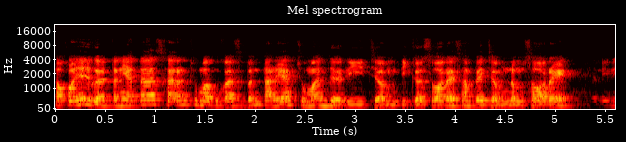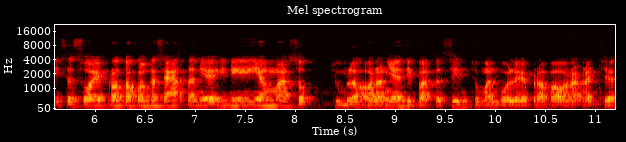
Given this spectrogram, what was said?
Tokonya juga ternyata sekarang cuma buka sebentar ya, cuma dari jam 3 sore sampai jam 6 sore. Dan ini sesuai protokol kesehatan ya, ini yang masuk jumlah orangnya dibatasin, cuma boleh berapa orang aja.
